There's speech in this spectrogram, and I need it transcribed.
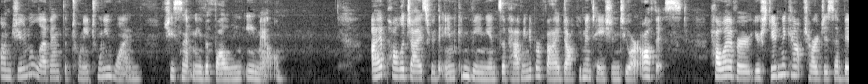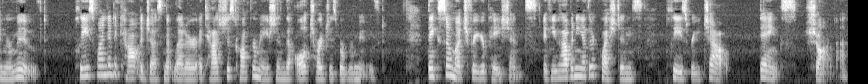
On June 11th of 2021, she sent me the following email. I apologize for the inconvenience of having to provide documentation to our office. However, your student account charges have been removed. Please find an account adjustment letter attached as confirmation that all charges were removed. Thanks so much for your patience. If you have any other questions, please reach out. Thanks, Shauna.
